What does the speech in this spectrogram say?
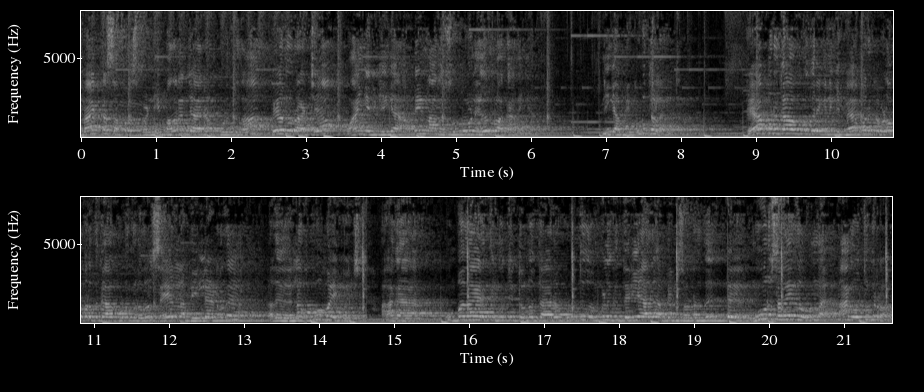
ஃபேக்டை சப்ரஸ் பண்ணி பதினஞ்சாயிரம் கொடுத்து தான் பேரூராட்சியா வாங்கியிருக்கீங்க அப்படின்னு நாங்க சொல்லுவோம்னு எதிர்பார்க்காதீங்க. நீங்க அப்படி கொடுக்கல. பேப்பருக்காக கொடுக்குறீங்க. நீங்க பேப்பருக்கு விளம்பரத்துக்காக கொடுக்கறதும் செயல் அப்படி இல்லைன்றது அது எல்லாம் ப்ரூவ் ஆகி போச்சு. ஆக ஒன்பதாயிரத்தி நூத்தி தொண்ணூத்தாறு கொடுத்தது உங்களுக்கு தெரியாது அப்படின்னு சொல்றது நூறு சதவீதம் உண்மை. நாங்க ஒத்துக்கிறோம்.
